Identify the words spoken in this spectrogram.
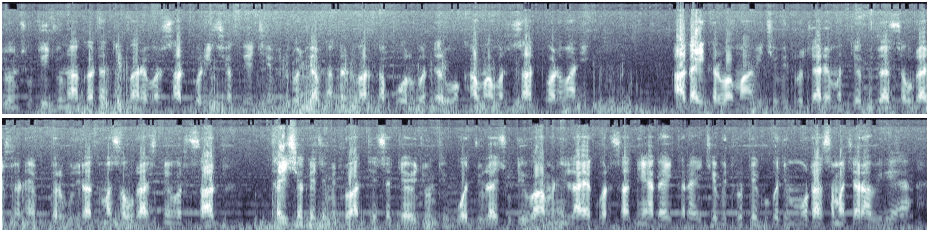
જૂન સુધી જુનાગઢ અતિ ભારે વરસાદ પડી શકે છે. મિત્રો, જામનગર, દ્વારકા, પોરબંદર, ઓખામાં વરસાદ પડવાની આગાહી કરવામાં આવી છે. મિત્રો, જ્યારે મધ્ય ગુજરાત, સૌરાષ્ટ્ર અને ઉત્તર ગુજરાતમાં સૌરાષ્ટ્રની વરસાદ થઈ શકે છે, મિત્રો, આજથી સત્યાવીસ જૂનથી પાંચ જુલાઈ સુધી વાવણી લાયક વરસાદની આગાહી કરાઈ છે. મિત્રો, તે ખૂબ જ મોટા સમાચાર આવી રહ્યા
